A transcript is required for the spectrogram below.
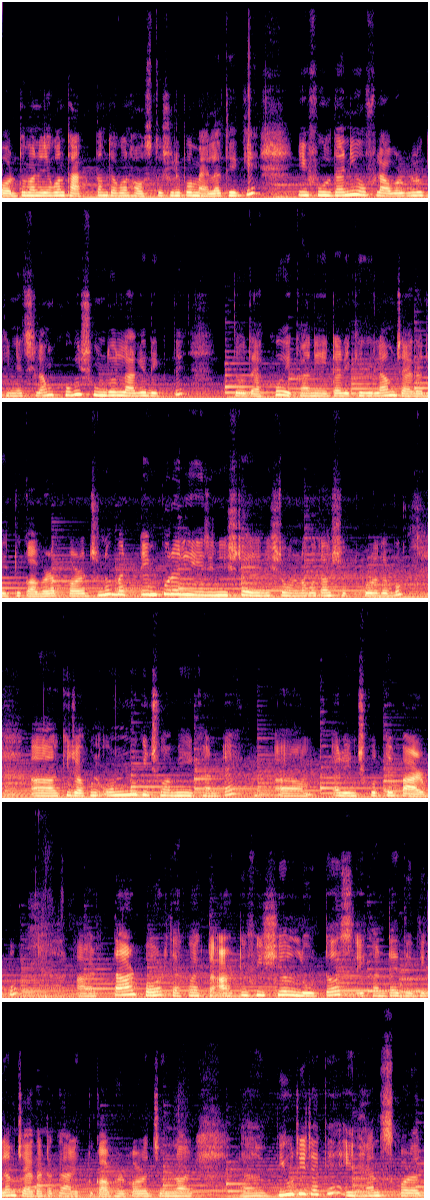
বর্ধমানে যখন থাকতাম তখন হস্তশিল্প মেলা থেকে এই ফুলদানি ও ফ্লাওয়ারগুলো কিনেছিলাম। খুবই সুন্দর লাগে দেখতে। তো দেখো, এখানে এটা রেখে দিলাম। জায়গাটা একটু কভার আপ করার জন্য। বাট টেম্পোরারি এই জিনিসটা এই জিনিসটা অন্য কোথাও শিফট করে দেবো। কি যখন অন্য কিছু আমি এখানটায় অ্যারেঞ্জ করতে পারব। আর তারপর দেখো একটা আর্টিফিশিয়াল লোটাস এখানটায় দিয়ে দিলাম, জায়গাটাকে আরেকটু কাভার করার জন্য। আর বিউটিটাকে এনহ্যান্স করার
